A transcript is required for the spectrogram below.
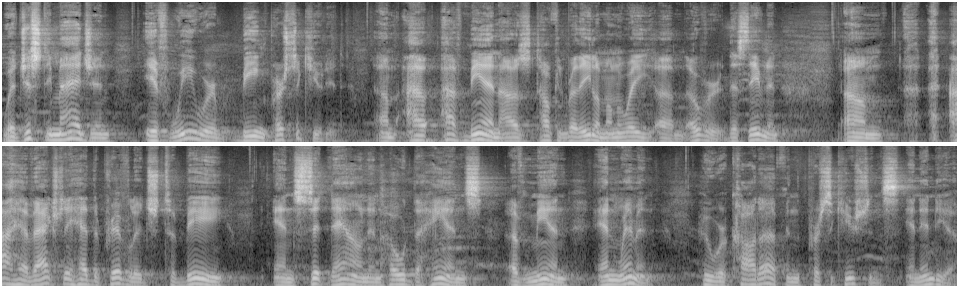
Well, just imagine if we were being persecuted. Um, I, have been, I was talking to Brother Elam on the way um, over this evening. Um, I have actually had the privilege to be and sit down and hold the hands of men and women who were caught up in the persecutions in India.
